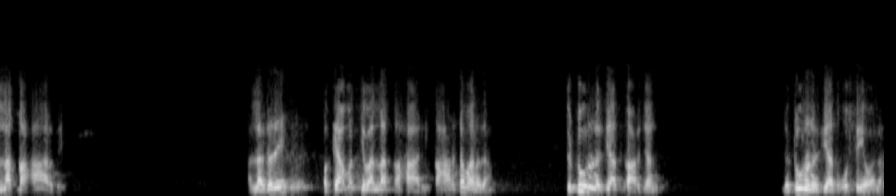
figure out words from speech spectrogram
الله قهار دی الله څه دی په قیامت کې الله قهاري قهار څه معنی ده د ټول نه زیات قارجن د ټولو نه زیات غصه والا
